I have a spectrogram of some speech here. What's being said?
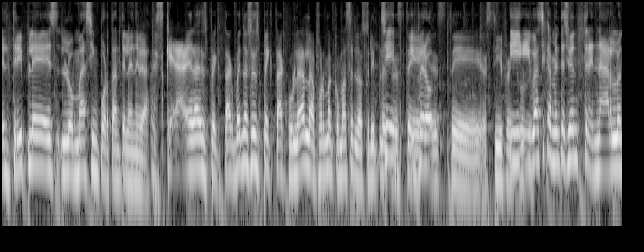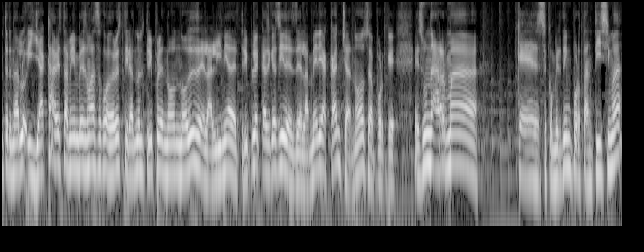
el triple es lo más importante en la NBA. Es que era, era espectacular. Bueno, es espectacular la forma como hacen los triples Sí, este, y pero- este Stephen Y, básicamente ha sido entrenarlo, entrenarlo. Y ya cada vez también ves más jugadores tirando el triple, no, no desde la línea del triple, casi casi desde la media cancha, ¿no? O sea, porque es un arma que se convierte importantísima.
